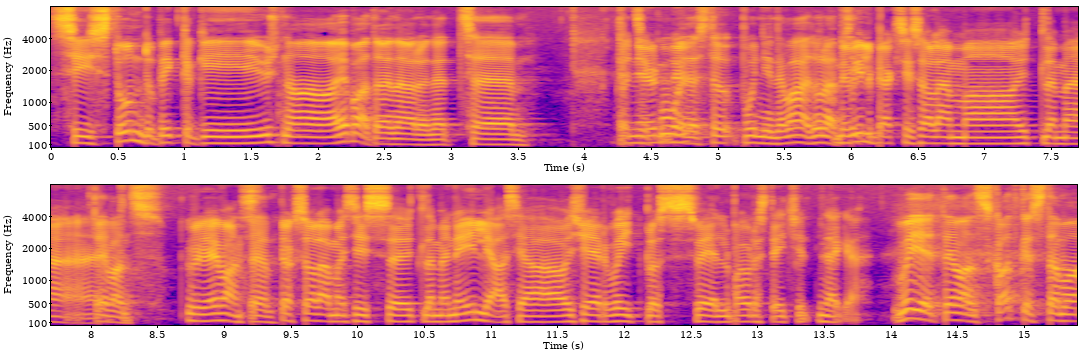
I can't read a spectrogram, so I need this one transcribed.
siis tundub ikkagi üsna ebatõenäoline, et see et see kuueteistpunnine vahe tuleb. Neville peaks siis olema, ütleme. Evans või Evans ja. peaks olema siis ütleme neljas ja Ogier võit pluss veel Power Stage'ilt midagi. või et Evans katkestama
